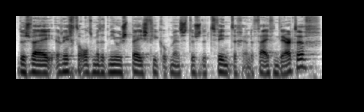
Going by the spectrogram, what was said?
Dus wij richten ons met het nieuws specifiek op mensen tussen de 20 en de 35.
